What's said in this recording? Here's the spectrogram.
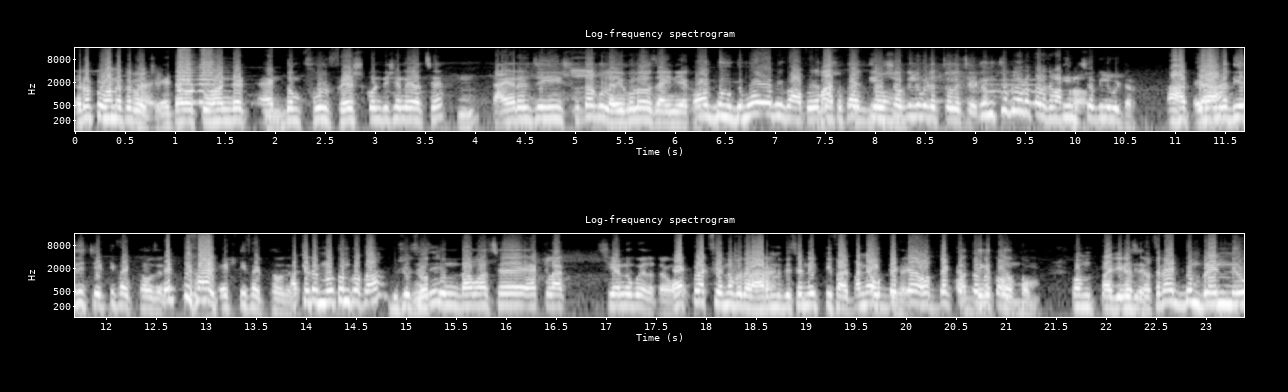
এটা টু হান্ড্রেড রয়েছে। এটাও টু হান্ড্রেড একদম ফুল ফ্রেশ কন্ডিশনে আছে। টায়ারের যে সুতাগুলো এগুলো যায়নি এখন। একদম একদম। ওরে বাপ রে, মাত্র তো একদম- তিনশো কিলোমিটার চলেছে এটা। 300 কিলোমিটার চলেছে মাত্র? তিনশো কিলোমিটার। আচ্ছা। আমরা দিয়ে দিচ্ছি eighty five thousand 85 eighty five thousand আচ্ছা এটা নতুন কথা? 200 নতুন দাম আছে এক লাখ ছিয়ানব্বই হাজার টাকা। এক লাখ ছিয়ানব্বই হাজার। আর দিচ্ছেন এইটটি ফাইভ মানে অর্ধেকটা অর্ধেকটা কম। কম। প্রাইজে একদম ব্র্যান্ড নিউ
